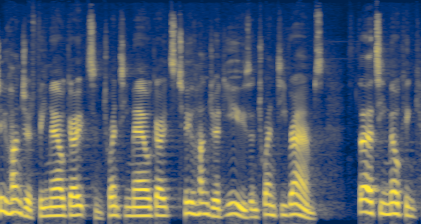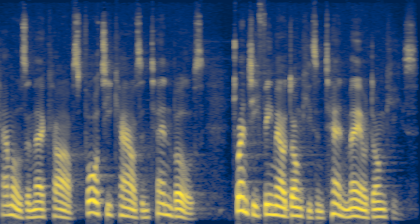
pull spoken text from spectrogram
200 female goats and 20 male goats, 200 ewes and 20 rams, 30 milking camels and their calves, 40 cows and 10 bulls, 20 female donkeys and 10 male donkeys.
